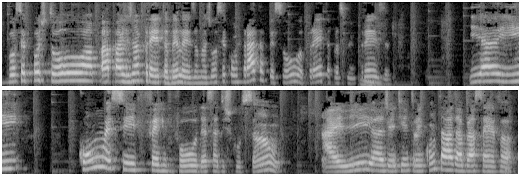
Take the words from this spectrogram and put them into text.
você postou a, a, página preta, beleza, mas você contrata a pessoa preta para sua empresa. Hum. E aí, com esse fervor dessa discussão, aí a gente entrou em contato, a Abracerva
